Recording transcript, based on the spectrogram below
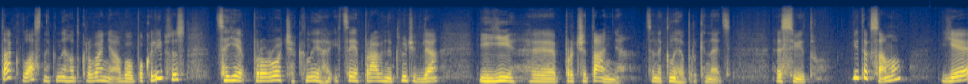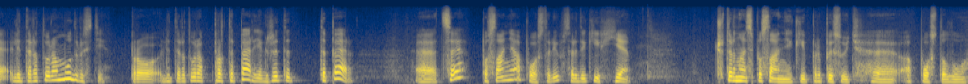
Так, власне, книга Откровення або Апокаліпсис це є пророча книга, і це є правильний ключик для її е, прочитання. Це не книга про кінець е, світу. І так само є література мудрості, про література про тепер, як жити тепер. Е, Це послання апостолів, серед яких є 14 послань, які приписують апостолу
